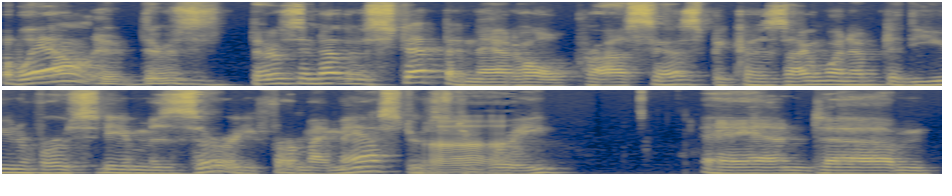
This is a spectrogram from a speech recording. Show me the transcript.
Well, there's there's another step in that whole process because I went up to the University of Missouri for my master's degree, and um,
